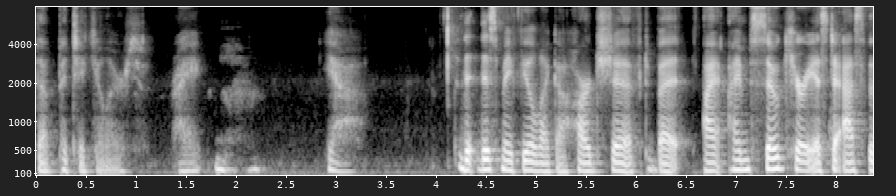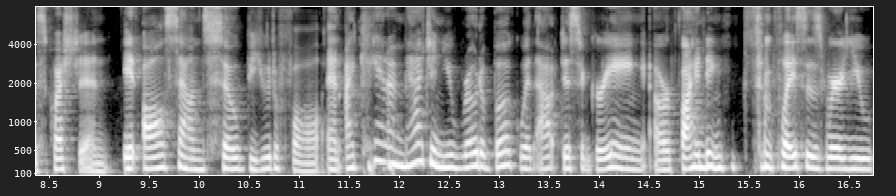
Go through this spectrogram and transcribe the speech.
the particulars, right? Mm-hmm. Yeah. Th- this may feel like a hard shift, but I, I'm so curious to ask this question. It all sounds so beautiful. And I can't imagine you wrote a book without disagreeing or finding some places where you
